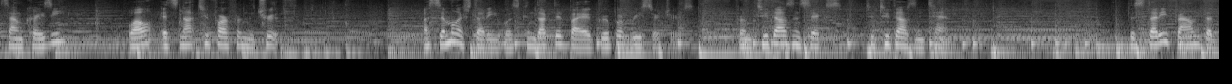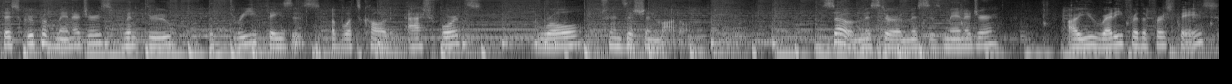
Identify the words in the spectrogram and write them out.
Sound crazy? Well, it's not too far from the truth. A similar study was conducted by a group of researchers from 2006 to 2010. The study found that this group of managers went through the three phases of what's called Ashforth's role transition model. So, Mr. or Mrs. Manager, are you ready for the first phase?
